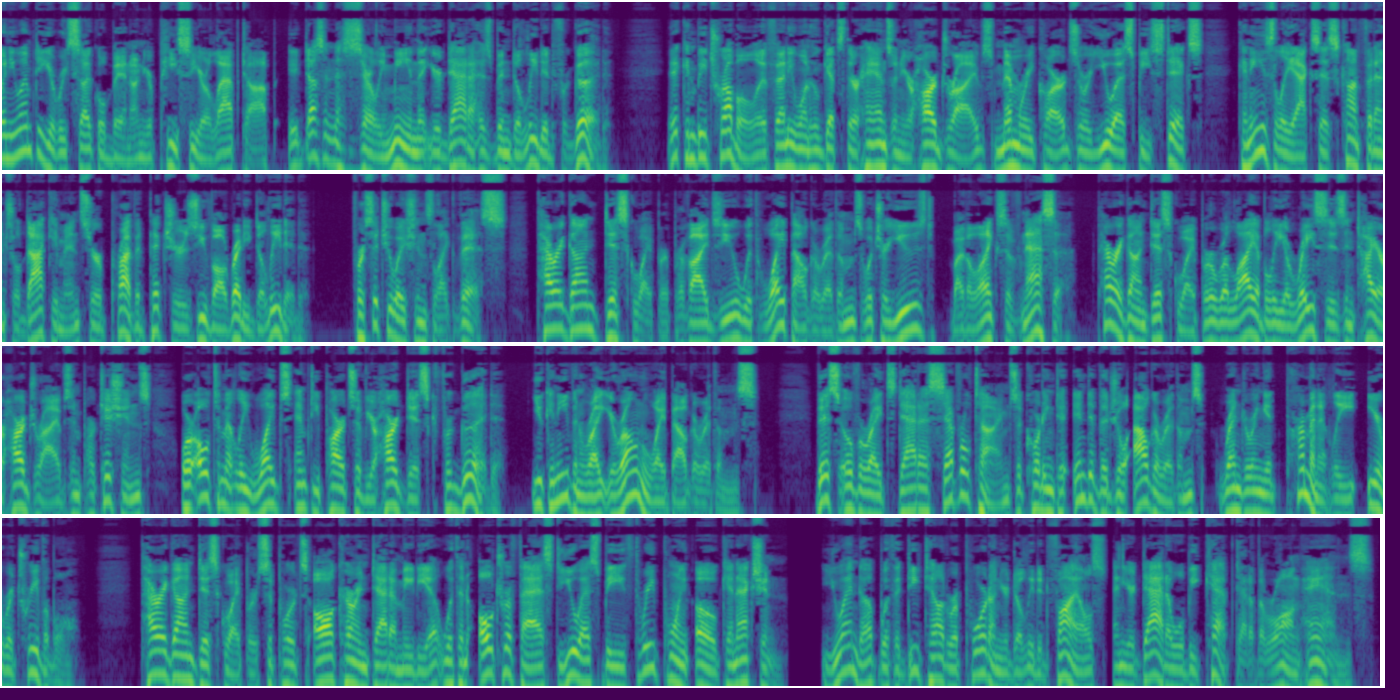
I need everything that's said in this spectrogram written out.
When you empty your recycle bin on your PC or laptop, it doesn't necessarily mean that your data has been deleted for good. It can be trouble if anyone who gets their hands on your hard drives, memory cards, or USB sticks can easily access confidential documents or private pictures you've already deleted. For situations like this, Paragon Disk Wiper provides you with wipe algorithms which are used by the likes of NASA. Paragon Disk Wiper reliably erases entire hard drives and partitions or ultimately wipes empty parts of your hard disk for good. You can even write your own wipe algorithms. This overwrites data several times according to individual algorithms, rendering it permanently irretrievable. Paragon Disk Wiper supports all current data media with an ultra-fast USB 3.0 connection. You end up with a detailed report on your deleted files, and your data will be kept out of the wrong hands.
